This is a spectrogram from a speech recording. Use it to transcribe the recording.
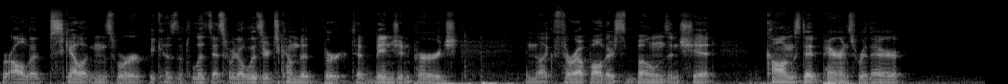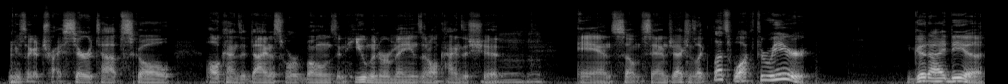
where all the skeletons were because the that's where the lizards come to bur- to binge and purge, and like throw up all their bones and shit. Kong's dead parents were there. There's like a triceratops skull, all kinds of dinosaur bones and human remains and all kinds of shit. Mm-hmm. And some Sam Jackson's like, let's walk through here. Good idea.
